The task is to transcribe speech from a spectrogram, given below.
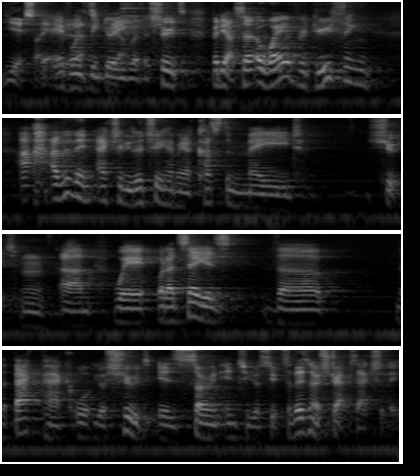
yes, I Yeah, everyone's been doing with the chutes. But yeah, so a way of reducing, other than actually literally having a custom made chute, Mm. um, where what I'd say is the the backpack or your chute is sewn into your suit. So there's no straps actually.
